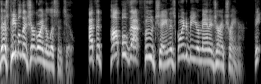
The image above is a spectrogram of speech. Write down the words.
There's people that you're going to listen to. At the top of that food chain is going to be your manager and trainer the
